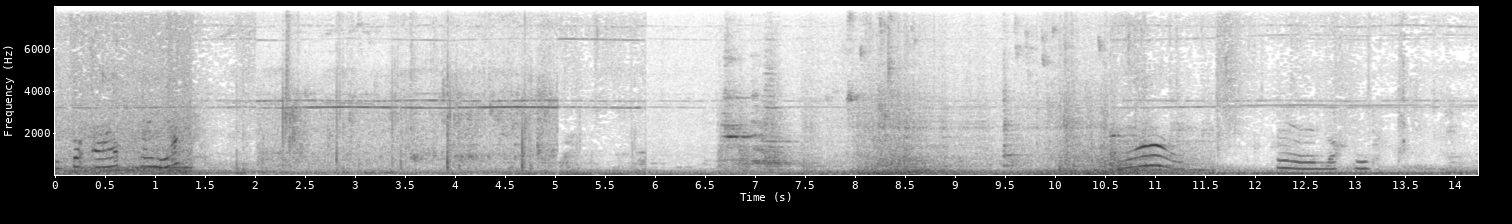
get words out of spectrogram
itu apa ya? Wow, pedaknya. Besar nih pedaknya nih. Oh, ini yang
